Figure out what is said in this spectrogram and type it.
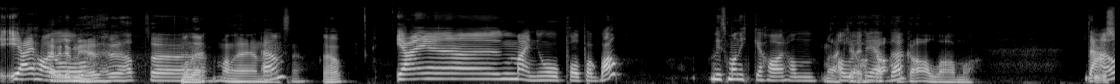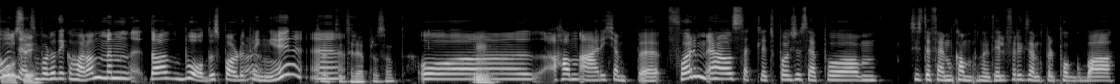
Jeg har Jeg ville jo mye heller hatt uh, Mané. Mané enn Ja. Eriksen. Ja. Ja. Jeg eh, mener jo Paul Pogba. Hvis man ikke har han Men er ikke, har, ikke, har ikke alle han nå? Det er jo en del si. som fortsatt ikke har han, men da både sparer du Ja, penger, eh, 33 eh, og Mm. han er i kjempeform. Jeg har sett litt på, hvis du ser på um, siste fem kampene til f.eks. Pogba,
